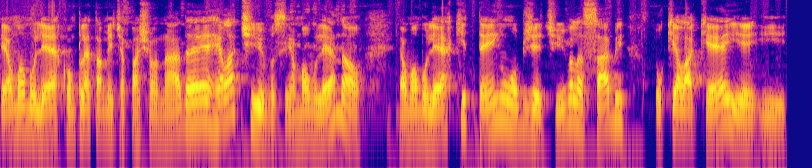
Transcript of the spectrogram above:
é uma mulher completamente apaixonada é relativo, assim, é uma mulher não, é uma mulher que tem um objetivo, ela sabe o que ela quer e, e,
